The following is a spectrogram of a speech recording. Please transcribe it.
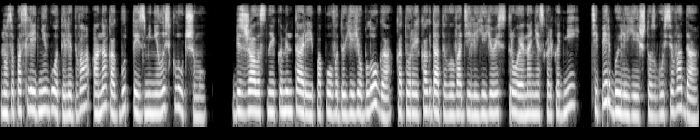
Но за последний год или два она как будто изменилась к лучшему. Безжалостные комментарии по поводу ее блога, которые когда-то выводили ее из строя на несколько дней, теперь были ей что с гуся вода.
